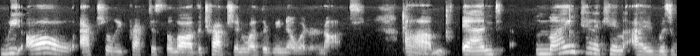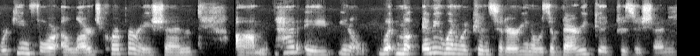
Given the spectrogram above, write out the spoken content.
we all actually practice the law of attraction whether we know it or not. Um, and mine kind of came i was working for a large corporation um, had a you know what mo- anyone would consider you know was a very good position.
